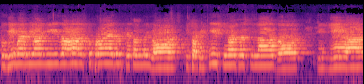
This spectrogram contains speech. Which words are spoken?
του Δήμου Ερμιονίδας, του Προέδρου και των μελών, της τοπικής κοινότητας Χιλάδος, υγείας,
